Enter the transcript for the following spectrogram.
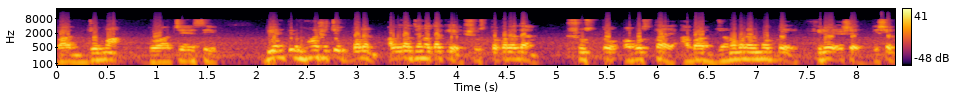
বাজ্যমা দোয়া চেয়েছি। বিএনপির মহাসচিব বলেন, আল্লাহ যেন তাকে সুস্থ করে দেন। সুস্থ অবস্থায় আবার জনগণের মধ্যে ফিরে এসে দেশের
